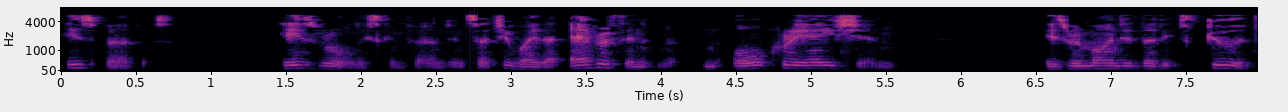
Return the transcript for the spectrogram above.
His purpose. His rule is confirmed in such a way that everything, all creation, is reminded that it's good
